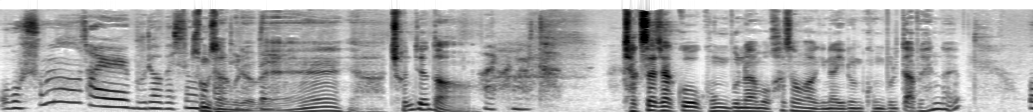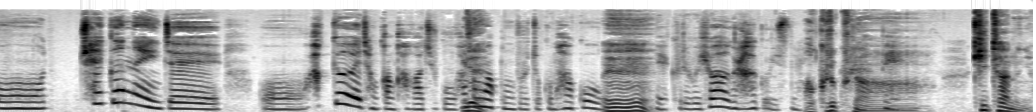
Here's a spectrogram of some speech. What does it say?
오, 스무 살 무렵에 쓴것 스무 살 같아요. 무렵에. 네. 야, 천재다. 아이, 아닙니다. 작사 작곡 공부나 뭐 화성학이나 이런 공부를 따로 했나요? 어, 최근에 이제, 어, 학교에 잠깐 가가지고 화성학 공부를 조금 하고, 예. 네, 그리고 휴학을 하고 있습니다. 아, 그렇구나. 네. 기타는요?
